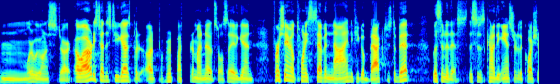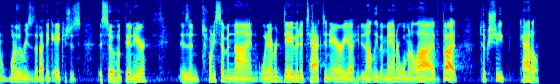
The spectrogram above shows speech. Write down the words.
Hmm, where do we want to start? Oh, I already said this to you guys, but I put it in my notes, so I'll say it again. 1 Samuel 27 9, if you go back just a bit, listen to this. This is kind of the answer to the question. One of the reasons that I think Achish is, is so hooked in here is in 27 9. Whenever David attacked an area, he did not leave a man or woman alive, but took sheep, cattle,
